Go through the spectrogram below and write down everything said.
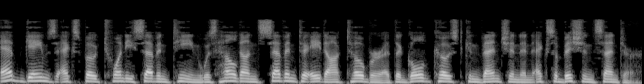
EB Games Expo 2017 was held on 7–8 October at the Gold Coast Convention and Exhibition Centre.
